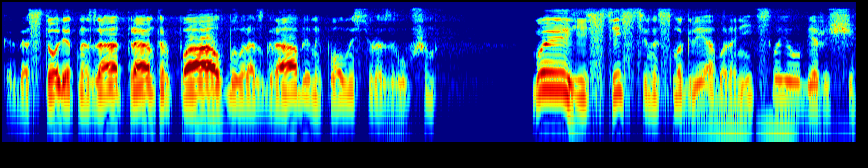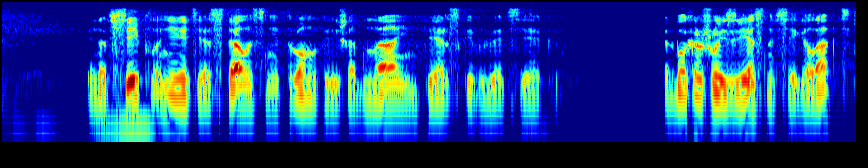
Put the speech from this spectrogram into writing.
когда сто лет назад Трантор пал, был разграблен и полностью разрушен, мы, естественно, смогли оборонить свое убежище, и на всей планете осталась нетронутой лишь одна имперская библиотека. Это было хорошо известно всей галактике,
